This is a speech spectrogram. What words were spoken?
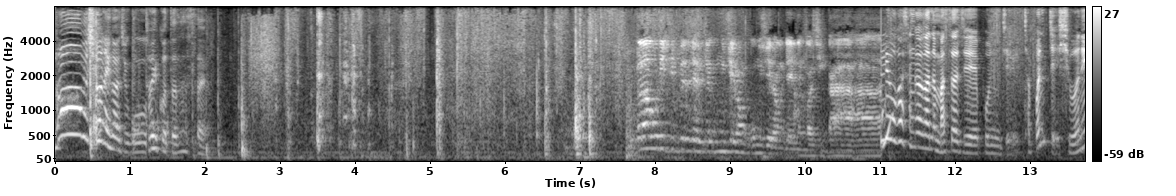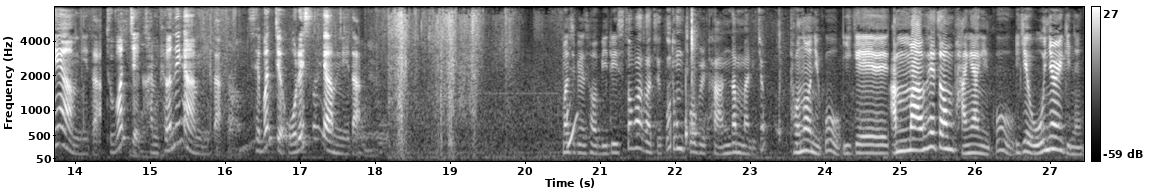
너무 시원해가지고 저희 것도 샀어요. 누가 우리 집에서 이렇게 궁시렁 궁시렁 되는 것인가? 폴리오가 생각하는 마사지의 본질 첫 번째 시원해야 합니다. 두 번째 간편해야 합니다. 세 번째 오래 써야 합니다. 엄마 집에서 미리 써봐가지고 똥법을 다 안단 말이죠. 전원이고 이게 안마 회전 방향이고 이게 온열 기능.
